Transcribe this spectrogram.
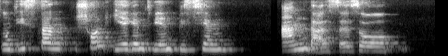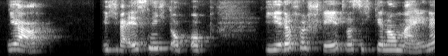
und ist dann schon irgendwie ein bisschen anders. Also ja, ich weiß nicht, ob, ob jeder versteht, was ich genau meine,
